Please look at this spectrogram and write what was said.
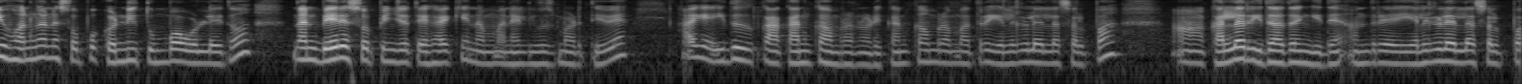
ಈ ಹೊನ್ಗನೆ ಸೊಪ್ಪು ಕಣ್ಣಿಗೆ ತುಂಬ ಒಳ್ಳೆಯದು. ನಾನು ಬೇರೆ ಸೊಪ್ಪಿನ ಜೊತೆಗೆ ಹಾಕಿ ನಮ್ಮ ಮನೇಲಿ ಯೂಸ್ ಮಾಡ್ತೀವಿ. ಹಾಗೆ ಇದು ಕನಕಾಂಬ್ರ ನೋಡಿ. ಕನಕಾಂಬ್ರ ಮಾತ್ರ ಎಲೆಗಳೆಲ್ಲ ಸ್ವಲ್ಪ ಕಲರ್ ಇದಾದಂಗಿದೆ. ಅಂದರೆ ಎಲೆಗಳೆಲ್ಲ ಸ್ವಲ್ಪ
